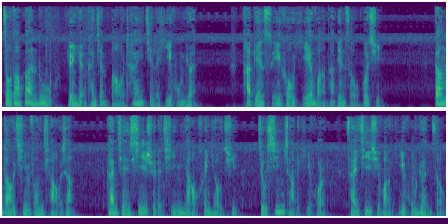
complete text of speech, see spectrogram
走到半路，远远看见宝钗进了怡红院，他便随后也往那边走过去。刚到沁芳桥上，看见戏水的禽鸟很有趣，就欣赏了一会儿，才继续往怡红院走。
